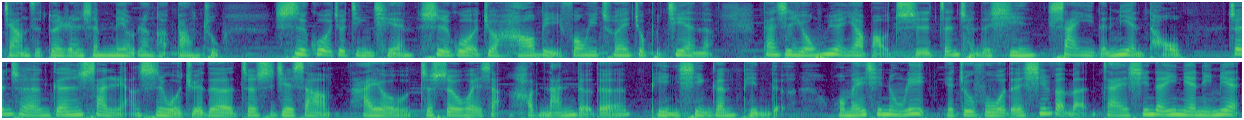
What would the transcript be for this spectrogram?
这样子对人生没有任何帮助。试过就景前，试过就好比风一吹就不见了。但是永远要保持真诚的心、善意的念头。真诚跟善良是我觉得这世界上还有这社会上好难得的品性跟品德。我们一起努力，也祝福我的新粉们在新的一年里面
